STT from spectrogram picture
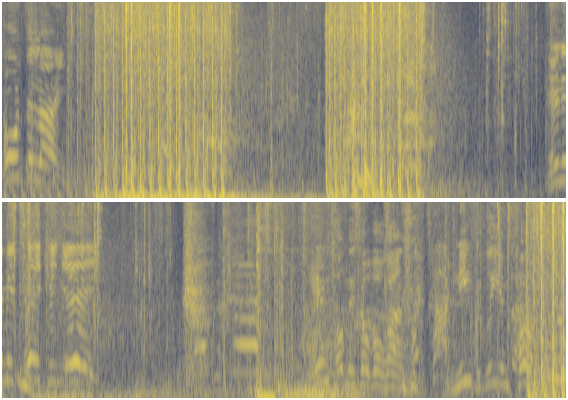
Hold the line. Enemy taking A. Anton is overrun. Need reinforcements.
